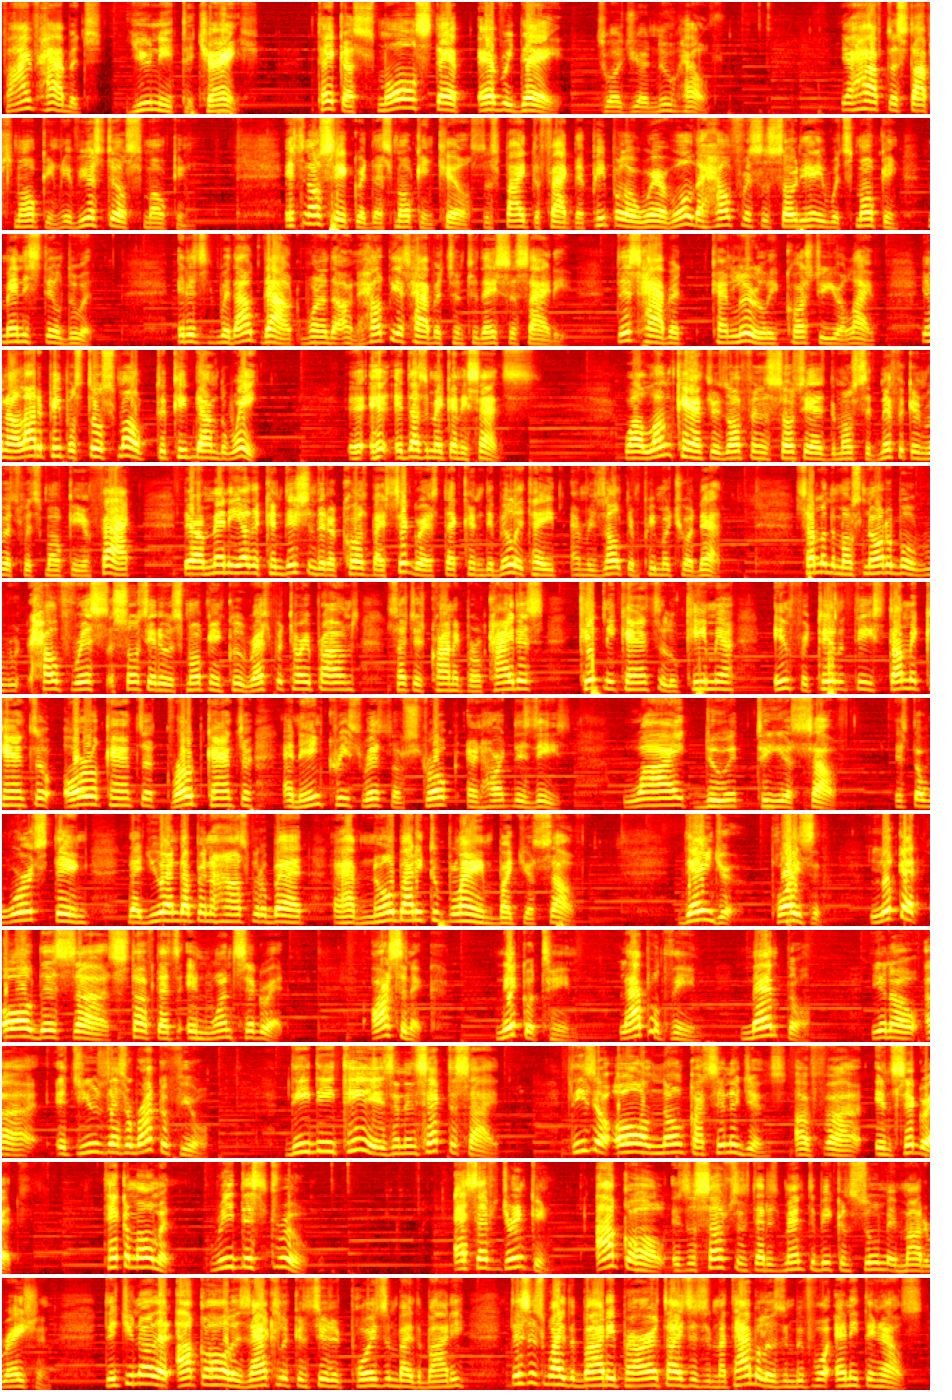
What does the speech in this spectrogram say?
Five habits you need to change. Take a small step every day towards your new health. You have to stop smoking if you're still smoking. It's no secret that smoking kills, despite the fact that people are aware of all the health risks associated with smoking, many still do it. It is without doubt one of the unhealthiest habits in today's society. This habit can literally cost you your life. You know, a lot of people still smoke to keep down the weight. It, it, doesn't make any sense. While lung cancer is often associated as the most significant risk with smoking, in fact, there are many other conditions that are caused by cigarettes that can debilitate and result in premature death. Some of the most notable health risks associated with smoking include respiratory problems such as chronic bronchitis, kidney cancer, leukemia, infertility, stomach cancer, oral cancer, throat cancer, and increased risk of stroke and heart disease. Why do it to yourself? It's the worst thing that you end up in a hospital bed and have nobody to blame but yourself. Danger, poison. Look at all this uh, stuff that's in one cigarette arsenic, nicotine, lapotine, menthol. You know, uh, it's used as a rocket fuel. DDT is an insecticide. These are all known carcinogens of uh, in cigarettes. Take a moment, read this through. SF drinking. Alcohol is a substance that is meant to be consumed in moderation. Did you know that alcohol is actually considered poison by the body? This is why the body prioritizes its metabolism before anything else.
